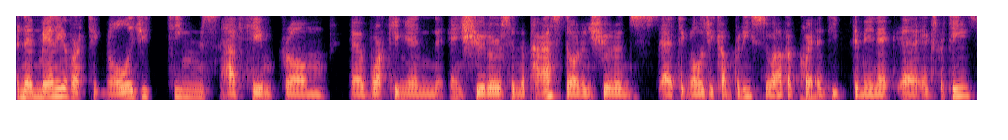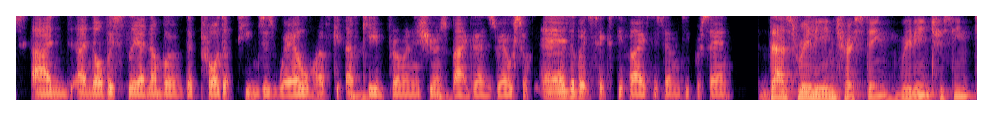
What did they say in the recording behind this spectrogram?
And then many of our technology teams have came from uh, working in insurers in the past or insurance uh, technology companies, so have a quite a deep domain uh, expertise, and and obviously a number of the product teams as well have have mm-hmm. came from an insurance background as well. So it is about sixty five to seventy percent. That's really interesting. Really interesting.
